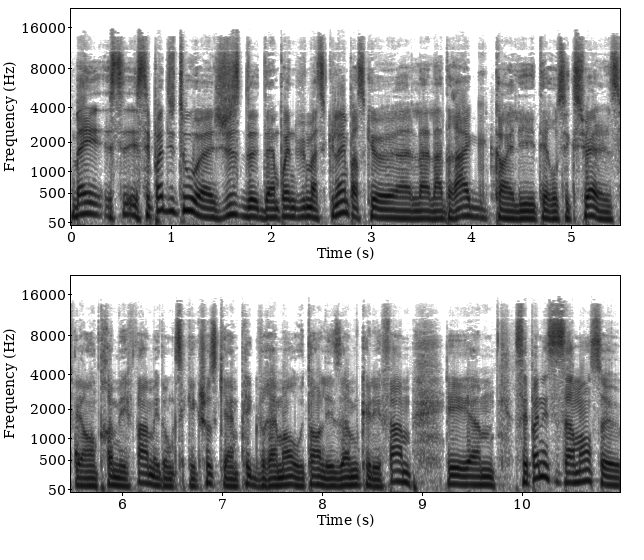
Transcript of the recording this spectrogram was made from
Ben, c'est pas du tout euh, juste d'un point de vue masculin parce que euh, la, la, drague, quand elle est hétérosexuelle, elle se fait entre hommes et femmes et donc c'est quelque chose qui implique vraiment autant les hommes que les femmes. Et euh, c'est pas nécessairement se,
